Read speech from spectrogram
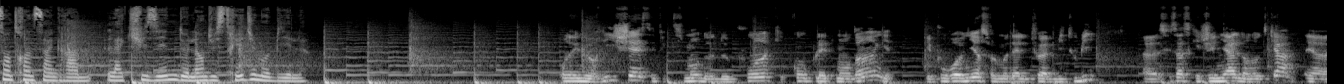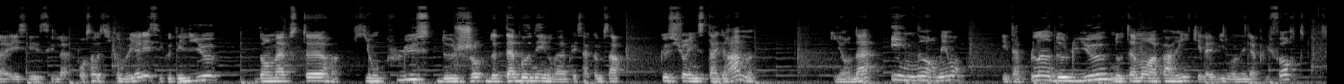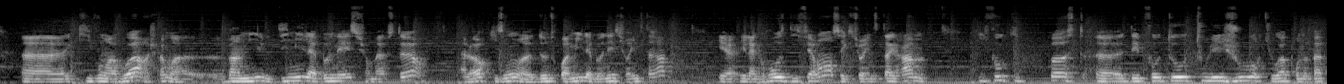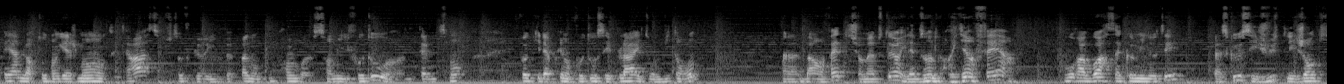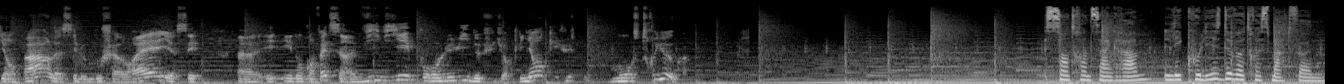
135 grammes, la cuisine de l'industrie du mobile. On a une richesse effectivement de, points qui est complètement dingue. Et pour revenir sur le modèle tu vois, B2B, euh, c'est ça ce qui est génial dans notre cas, et, euh, c'est pour ça aussi qu'on veut y aller, c'est que des lieux dans Mapster qui ont plus d'abonnés, on va appeler ça comme ça, que sur Instagram, il y en a énormément. Et tu as plein de lieux, notamment à Paris, qui est la ville où on est la plus forte, euh, qui vont avoir, je sais pas moi, 20 000 ou 10 000 abonnés sur Mapster, alors qu'ils ont 2-3 000 abonnés sur Instagram. Et, et, la grosse différence, c'est que sur Instagram, il faut qu'ils postent euh, des photos tous les jours, tu vois, pour ne pas perdre leur taux d'engagement, etc. Sauf qu'ils ne peuvent pas non plus prendre 100 000 photos. Hein, un établissement, une fois qu'il a pris en photo ses plats, il tourne vite en rond. Euh, bah en fait, sur Mapster, il a besoin de rien faire pour avoir sa communauté, parce que c'est juste les gens qui en parlent, c'est le bouche à oreille, c'est euh, et, donc en fait, c'est un vivier pour lui de futurs clients qui est juste monstrueux, quoi. 135 grammes, les coulisses de votre smartphone.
